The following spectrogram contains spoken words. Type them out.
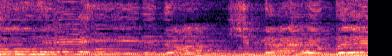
ultimately and I det dig denna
